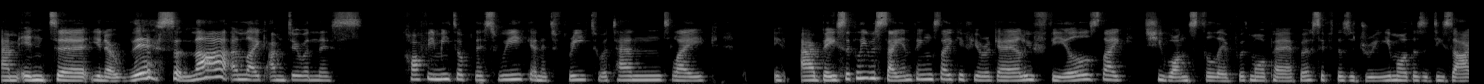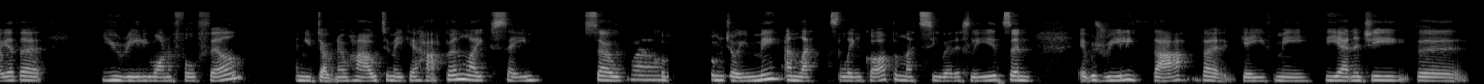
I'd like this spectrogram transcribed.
I'm into, you know, this and that. And like, I'm doing this coffee meetup this week and it's free to attend. Like, if I basically was saying things like if you're a girl who feels like she wants to live with more purpose, if there's a dream or there's a desire that you really want to fulfill and you don't know how to make it happen, like same. So wow. come, come join me and let's link up and let's see where this leads. And it was really that that gave me the energy, the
